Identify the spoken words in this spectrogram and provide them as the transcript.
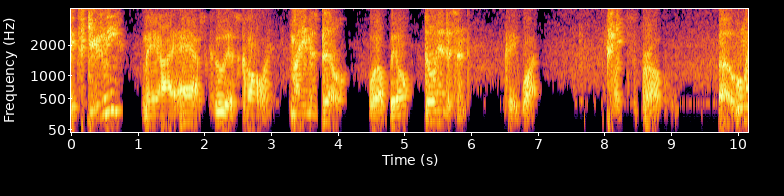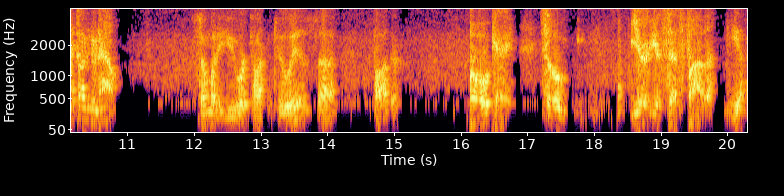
Excuse me? May I ask who is calling? My name is Bill. Well, Bill. Bill Henderson. Okay, what? What's the problem? Uh, who am I talking to now? Somebody you were talking to is uh, father. Oh, okay. So you're you're Seth's father. Yes.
